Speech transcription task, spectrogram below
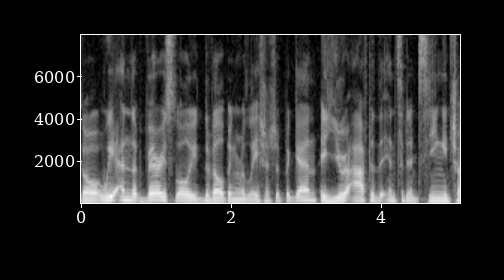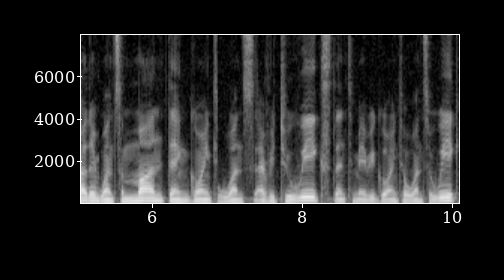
So we end up very slowly developing a relationship again. A year after the incident, seeing each other once a month, then going to once every two weeks, then to maybe going to once a week.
